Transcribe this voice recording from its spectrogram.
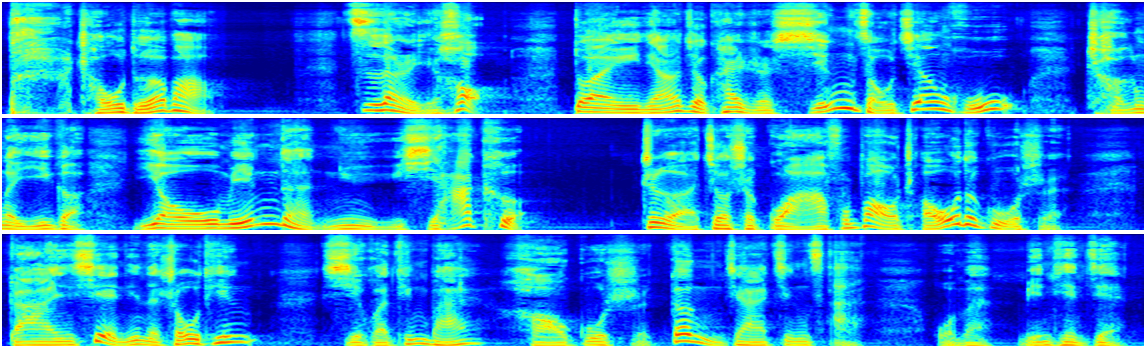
大仇得报。自那以后，段玉娘就开始行走江湖，成了一个有名的女侠客。这就是寡妇报仇的故事。感谢您的收听，喜欢听白好故事更加精彩，我们明天见。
